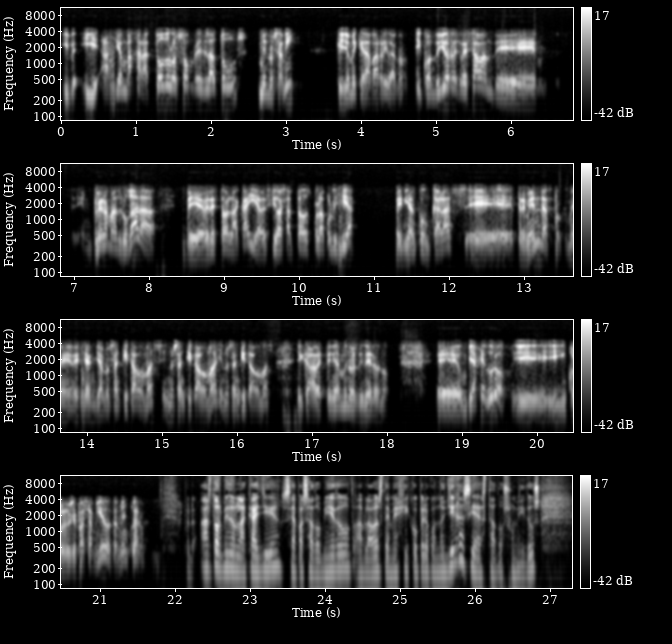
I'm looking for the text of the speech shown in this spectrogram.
y, y hacían bajar a todos los hombres del autobús, menos a mí, que yo me quedaba arriba, ¿no? Y cuando ellos regresaban de, en plena madrugada, de haber estado en la calle, haber sido asaltados por la policía, venían con caras eh, tremendas porque me decían ya nos han quitado más y nos han quitado más y nos han quitado más y cada vez tenían menos dinero no eh, un viaje duro y incluso se pasa miedo también claro. Has dormido en la calle se ha pasado miedo hablabas de México pero cuando llegas ya a Estados Unidos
